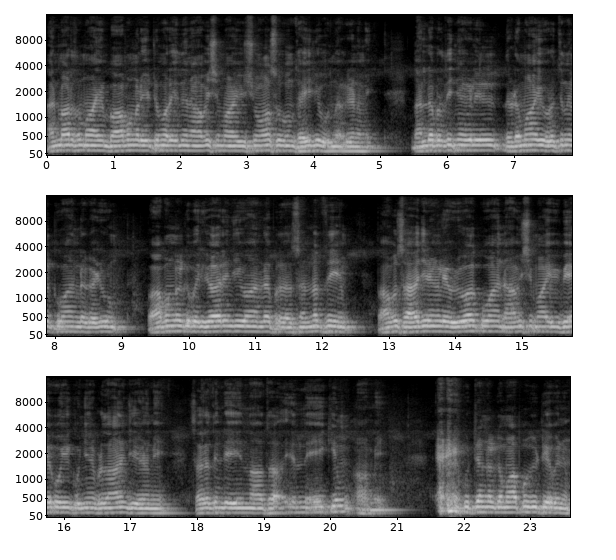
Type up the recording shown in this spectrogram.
ആത്മാർത്ഥമായും പാപങ്ങൾ ഏറ്റുമറിയുന്നതിന് ആവശ്യമായ വിശ്വാസവും ധൈര്യവും നൽകണമേ. നല്ല പ്രതിജ്ഞകളിൽ ദൃഢമായി ഉറച്ചു നിൽക്കുവാനുള്ള കഴിവും പാപങ്ങൾക്ക് പരിഹാരം ചെയ്യുവാനുള്ള പ്രസന്നതയും പാപ സാഹചര്യങ്ങളെ ഒഴിവാക്കുവാൻ ആവശ്യമായ വിവേകവും ഈ കുഞ്ഞിന് പ്രദാനം ചെയ്യണമേ. സകലത്തിന്റെയും നാഥ എന്നേക്കും ആമേ കുറ്റങ്ങൾക്ക് മാപ്പ് കിട്ടിയവനും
